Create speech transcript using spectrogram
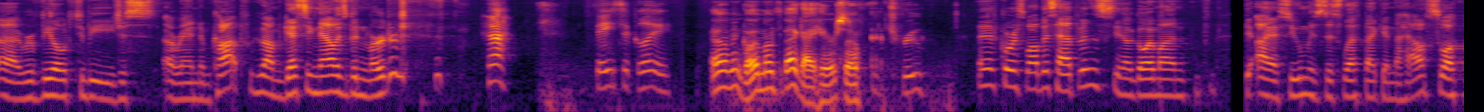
uh, revealed to be just a random cop who I'm guessing now has been murdered. Ha. Basically. Well, I mean, Goemon's the bad guy here, so True. And of course, while this happens, you know, Goemon, I assume, is just left back in the house while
